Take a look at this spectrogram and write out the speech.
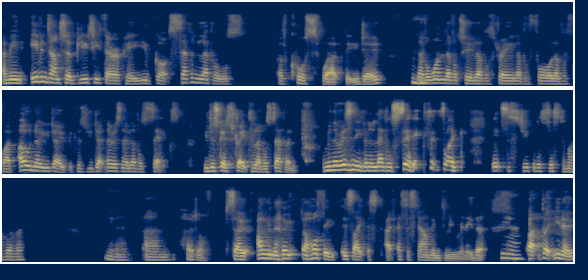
I mean, even down to beauty therapy, you've got seven levels of coursework that you do. Mm-hmm. Level one, level two, level three, level four, level five. Oh no, you don't, because you don't. There is no level six. You just go straight to level seven. I mean, there isn't even a level six. It's like it's the stupidest system I've ever, you know, um, heard of. So I don't know. The whole thing is like it's astounding to me, really. That yeah. But but you know,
